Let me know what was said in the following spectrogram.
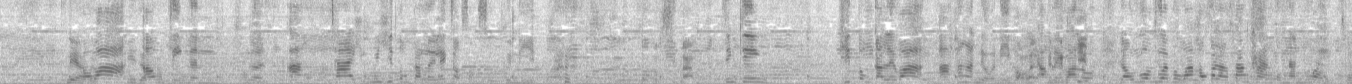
ำเนี่ยเพราะว่าแบบพี่จะเอาทำจริงเงินเงินอะใช่ไม่คิดตรงกันเลยเลขจอบสองศูนย์คืนนี้ โตกับสิบล้าน จริง ๆ คิดตรงกันเลยว่าอะถ้างั้นเดี๋ยววันนี้บอกพี่อ้ำเลยว่าเป็นเราเงินกีบเราร่วมด้วยเพราะว่าเขากำลังสร้างทางตรงนั้นด้วยใช่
